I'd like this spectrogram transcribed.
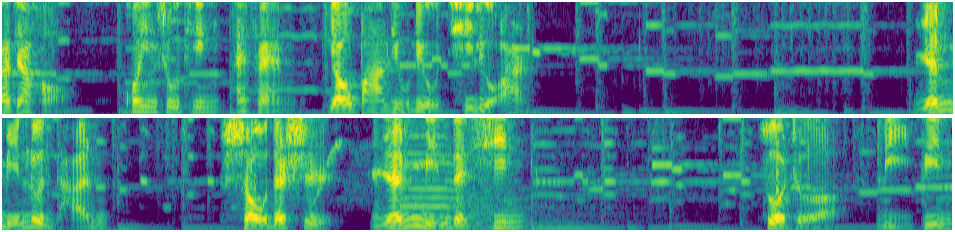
大家好，欢迎收听 FM 幺八六六七六二人民论坛，守的是人民的心。作者李斌。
